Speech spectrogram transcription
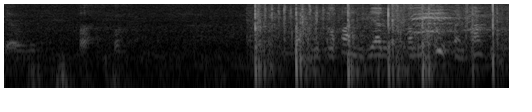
Ja, gut. Passt. Komm. Kommt drauf an, wie sehr du konzentrierst, dann kannst du es.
